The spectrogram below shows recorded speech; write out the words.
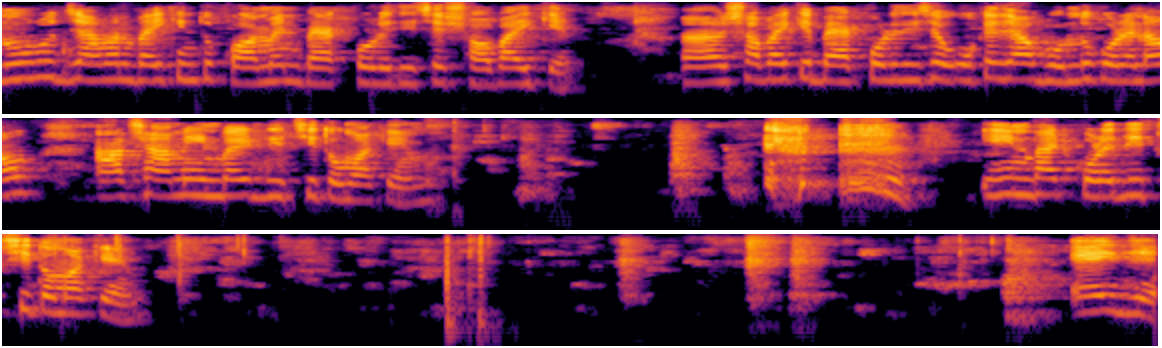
নুরুজ্জামান ভাই কিন্তু কমেন্ট ব্যাক করে দিয়েছে সবাইকে। সবাইকে ব্যাক করে দিয়েছে। ওকে যাও, বন্ধু করে নাও। আচ্ছা আমি ইনভাইট দিচ্ছি তোমাকে। ইনভাইট করে দিচ্ছি তোমাকে। এই যে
